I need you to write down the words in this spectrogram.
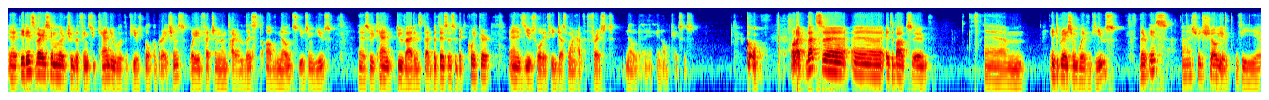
Uh, it is very similar to the things you can do with views bulk operations, where you fetch an entire list of nodes using views. Uh, so you can do that instead, but this is a bit quicker, and it's useful if you just want to have the first node in all cases. Cool. All right, that's uh, uh it's about uh, um, integration with views. There is I should show you the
